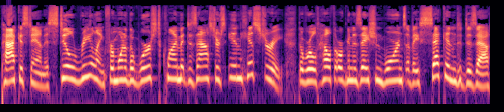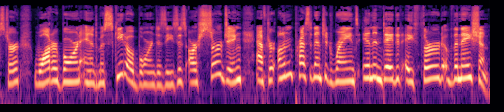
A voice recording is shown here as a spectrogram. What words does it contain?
Pakistan is still reeling from one of the worst climate disasters in history. The World Health Organization warns of a second disaster. Waterborne and mosquito borne diseases are surging after unprecedented rains inundated a third of the nation,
